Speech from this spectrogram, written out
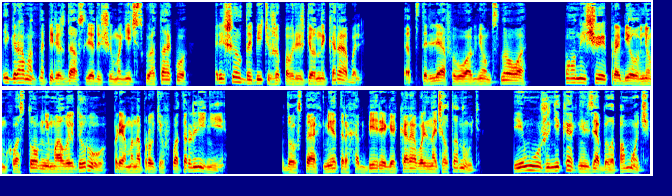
и грамотно переждав следующую магическую атаку, решил добить уже поврежденный корабль. Обстреляв его огнем снова, он еще и пробил в нем хвостом немалую дыру прямо напротив ватерлинии. В двухстах метрах от берега корабль начал тонуть, и ему уже никак нельзя было помочь.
